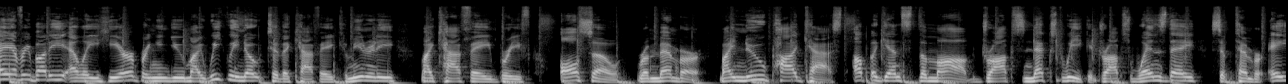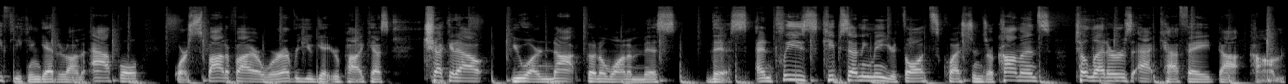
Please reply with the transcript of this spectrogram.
Hey everybody, Elie here, bringing you my weekly note to the cafe community, my cafe brief. Also, remember, my new podcast, Up Against the Mob, drops next week. It drops Wednesday, September 8th. You can get it on Apple or Spotify or wherever you get your podcasts. Check it out. You are not going to want to miss this. And please keep sending me your thoughts, questions, or comments to letters at cafe.com.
